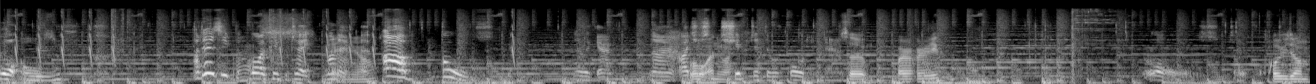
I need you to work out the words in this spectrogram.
What. I don't see Oh, why people take money. yeah. Oh, balls! There we go. No, I Well, just anyway. shifted the recording down. So, where are you? Balls. What have you done?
